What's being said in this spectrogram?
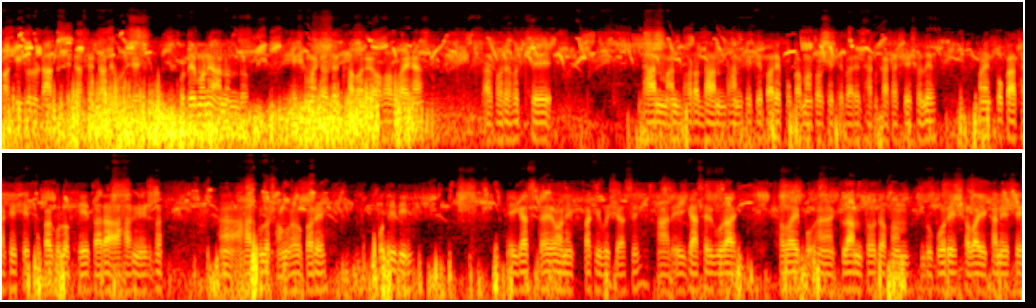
পাখিগুলো ডাকছে গাছের ডালে বসে। ওদের মনে আনন্দ। এই সময়টা ওদের খাবারের অভাব হয় না। তারপরে হচ্ছে ধান, মান ভরা ধান ধান খেতে পারে, পোকামাকড় খেতে পারে, ধান কাটা শেষ হলে অনেক পোকা থাকে, সেই পোকাগুলো খেয়ে তারা আহার নির্ভর আহারগুলো সংগ্রহ করে। প্রতিদিন। এই গাছটায় অনেক পাখি বসে আছে আর এই গাছের গোড়ায় সবাই ক্লান্ত যখন দুপুরে সবাই এখানে এসে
